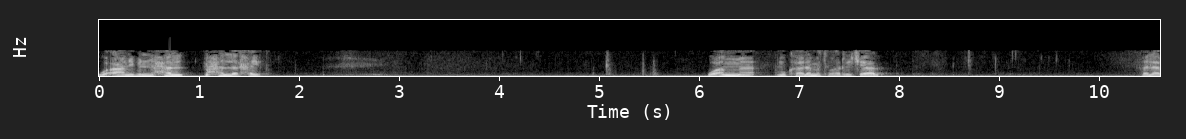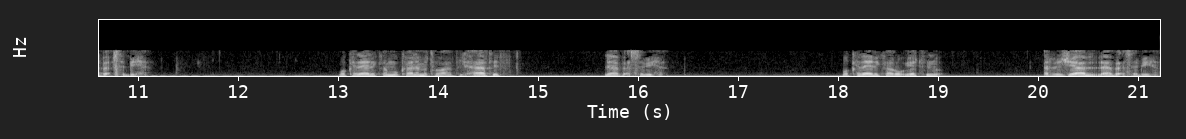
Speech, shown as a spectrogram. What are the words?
وأعني بالمحل محل الحيض. وأما مكالمتها الرجال فلا بأس بها. وكذلك مكالمتها في الهاتف لا بأس بها. وكذلك رؤية الرجال لا بأس بها.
